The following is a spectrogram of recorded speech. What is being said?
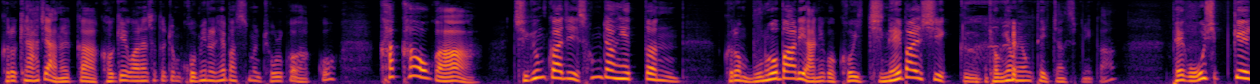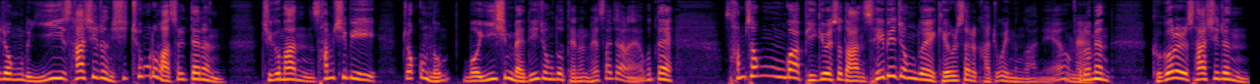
그렇게 하지 않을까 거기에 관해서도 좀 고민을 해봤으면 좋을 것 같고 카카오가 지금까지 성장했던 그런 문어발이 아니고 거의 지네발식 그 경영 형태 있지 않습니까? 150개 정도 이 사실은 시총으로 봤을 때는 지금 한 30이 조금 넘 뭐 20몇위 정도 되는 회사잖아요. 근데 삼성과 비교해서도 한 3배 정도의 계열사를 가지고 있는 거 아니에요? 네. 그러면 그거를 사실은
